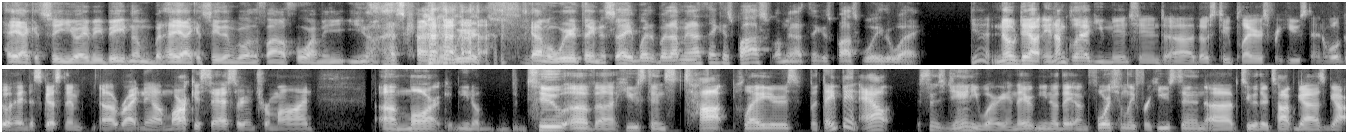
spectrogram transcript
hey I could see UAB beating them, but hey I could see them going to the Final Four. I mean you, you know that's kind of a weird kind of a weird thing to say, but but I mean I think it's possible. I mean I think it's possible either way. Yeah, no doubt. And I'm glad you mentioned uh, those two players for Houston. We'll go ahead and discuss them uh, right now. Marcus Sasser and Tramon. uh, Mark, you know, two of uh, Houston's top players, but they've been out since January, and they, you know, they unfortunately for Houston, uh, two of their top guys got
